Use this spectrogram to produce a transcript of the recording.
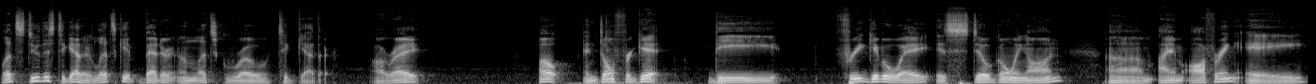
Let's do this together. Let's get better and let's grow together. All right. Oh, and don't forget the free giveaway is still going on. Um, I am offering a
